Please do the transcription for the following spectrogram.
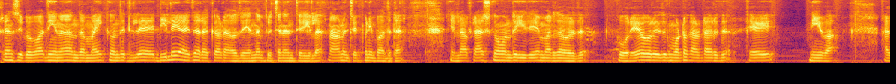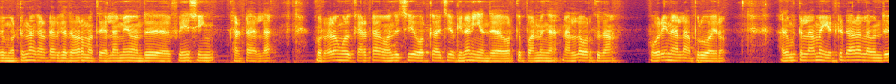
friends இப்போ பார்த்தீங்கன்னா அந்த மைக் வந்து டிலே டிலே ஆகி தான் ரெக்கார்ட் ஆகுது. என்ன பிரச்சனைன்னு தெரியல. நானும் செக் பண்ணி பார்த்துட்டேன். எல்லா ஃப்ளாஷ்க்கும் வந்து இதே மாதிரி தான் வருது. ஒரே ஒரு இதுக்கு மட்டும் கரெக்டாக இருக்குது ஏய் நீ வா. அது மட்டும்தான் கரெக்டாக இருக்கே தவிர மற்ற எல்லாமே வந்து ஃபினிஷிங் கரெக்டாக இல்லை. ஒருவேளை உங்களுக்கு கரெக்டாக வந்துச்சு ஒர்க் ஆச்சு அப்படின்னா நீங்கள் அந்த ஒர்க்கு பண்ணுங்கள் நல்ல ஒர்க்கு தான். ஒரே நாளில் அப்ரூவ் ஆயிரும். அது மட்டும் இல்லாமல் எட்டு டாலரில் வந்து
